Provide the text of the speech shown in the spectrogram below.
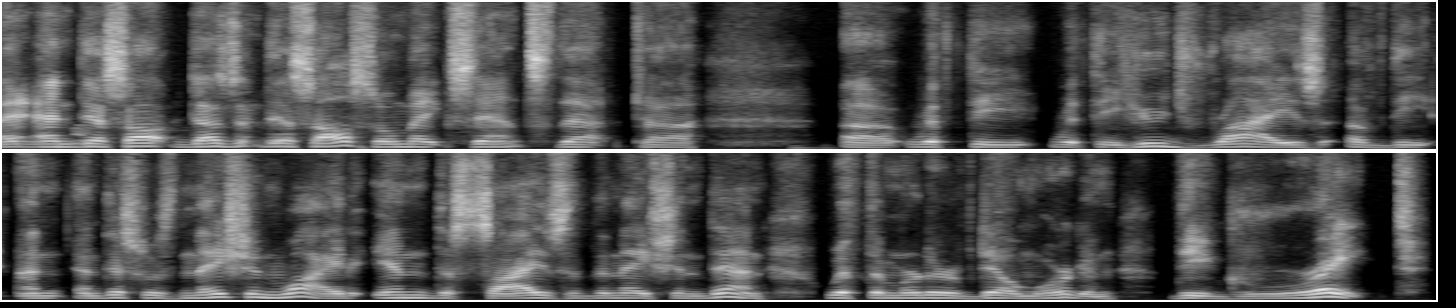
And, and this all doesn't this also make sense that uh, uh, with the with the huge rise of the and, and this was nationwide in the size of the nation then with the murder of Dale Morgan, the great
